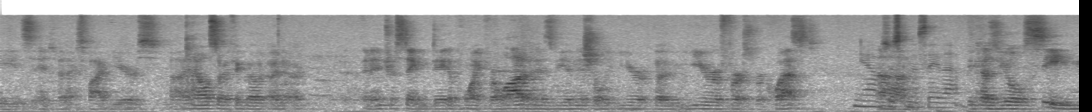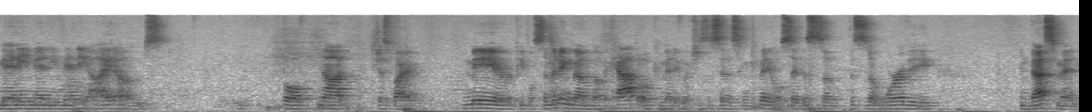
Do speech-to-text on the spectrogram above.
needs into the next five years. Uh, and also I think a, a, an interesting data point for a lot of it is the initial year, the year of first request, Yeah, I was just Um, gonna say that. because you'll see many, many, many items, both not just by me or the people submitting them, but the capital committee, which is the citizen committee, will say this is a, this is a worthy investment.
